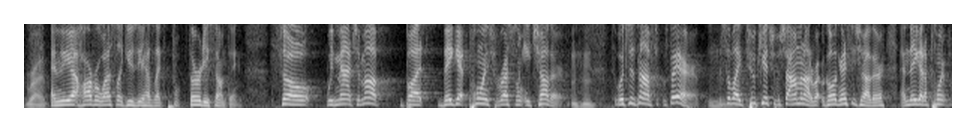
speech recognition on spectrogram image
Right. And the Harvard Westlake usually has like 30 something. So we match them up, but they get points for wrestling each other, Mm-hmm. which is not fair. So like two kids from Chaminade go against each other, and they get a point.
